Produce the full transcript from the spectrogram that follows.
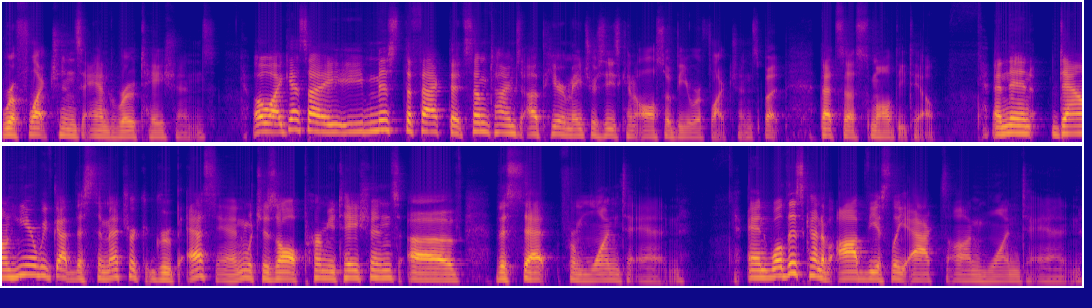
reflections and rotations. Oh, I guess I missed the fact that sometimes up here matrices can also be reflections, but that's a small detail. And then down here we've got the symmetric group Sn, which is all permutations of the set from 1 to n. And well, this kind of obviously acts on 1 to n.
